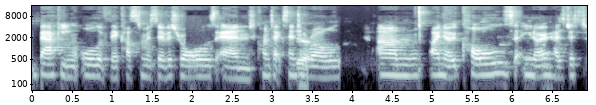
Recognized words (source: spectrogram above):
backing all of their customer service roles and contact center Yeah. roles. Um, I know Coles, you know, has just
